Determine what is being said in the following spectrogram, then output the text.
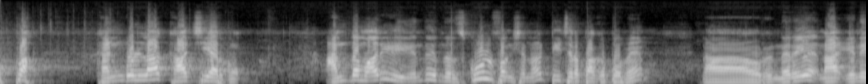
அப்பா. கண்கொள்ளா காட்சியாக இருக்கும். அந்த மாதிரி வந்து இந்த ஸ்கூல் ஃபங்க்ஷனாக டீச்சரை பார்க்க போவேன். நான் ஒரு நிறைய நான் என்னை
